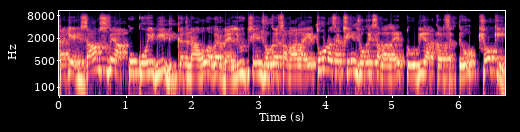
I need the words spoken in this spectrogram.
ताकि एग्ज़ाम्स में आपको कोई भी दिक्कत ना हो। अगर वैल्यू चेंज होकर सवाल आए, थोड़ा सा चेंज होकर सवाल आए तो भी आप कर सकते हो। क्योंकि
